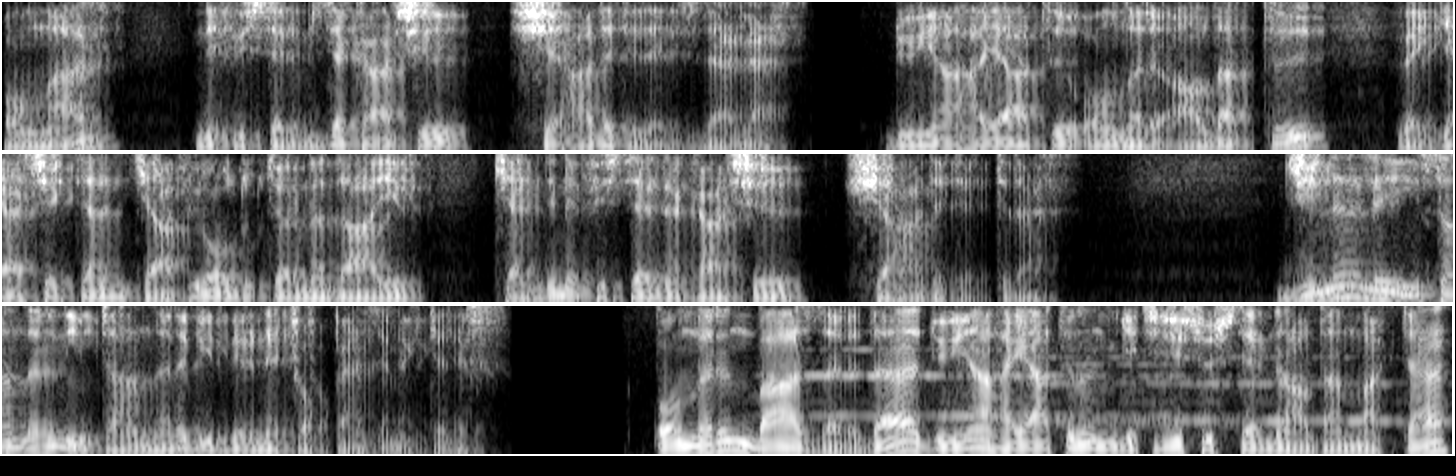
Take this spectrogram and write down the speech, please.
Onlar nefislerimize karşı şehadet ederiz derler. Dünya hayatı onları aldattı ve gerçekten kafir olduklarına dair kendi nefislerine karşı şehadet ettiler. Cinlerle insanların imtihanları birbirine çok benzemektedir. Onların bazıları da dünya hayatının geçici süslerine aldanmakta,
